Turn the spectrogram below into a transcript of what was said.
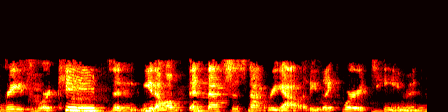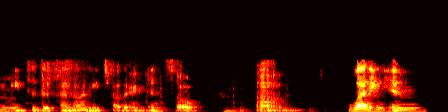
raise four kids and you know and that's just not reality. Like we're a team and we need to depend on each other. And so um letting him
